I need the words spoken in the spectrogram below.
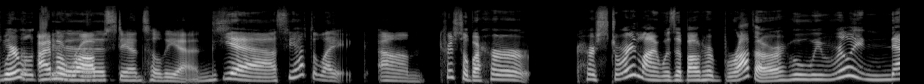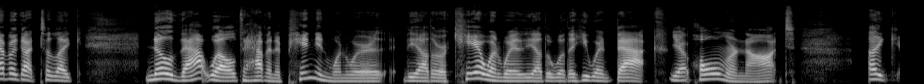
we're, I'm a Rob kid. stan till the end. Yeah, so you have to like um Crystal, but her her storyline was about her brother, who we really never got to like know that well to have an opinion one way or the other, or care one way or the other whether he went back Yep. home or not. Like,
